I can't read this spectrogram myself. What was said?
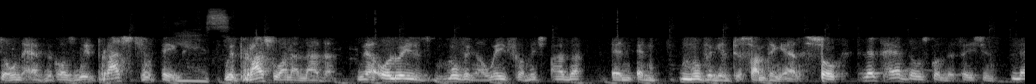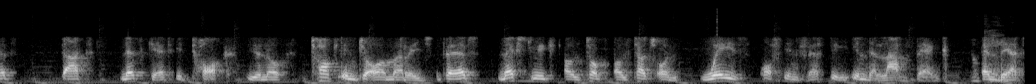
don't have because we brush through things. Yes. We brush one another. We are always moving away from each other and, and moving into something else. So let's have those conversations. Let's start, let's get a talk, you know, talk into our marriage. Perhaps next week I'll talk, I'll touch on ways of investing in the love bank. Okay. And there are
